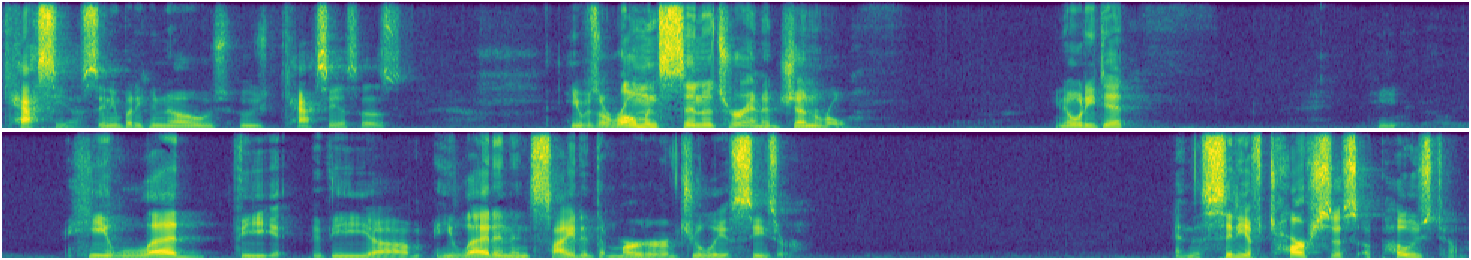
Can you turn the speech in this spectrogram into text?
Cassius. Anybody who knows who Cassius is? He was a Roman senator and a general. You know what he did? He he led the the um, he led and incited the murder of Julius Caesar. And the city of Tarsus opposed him.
